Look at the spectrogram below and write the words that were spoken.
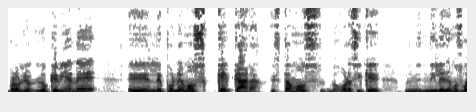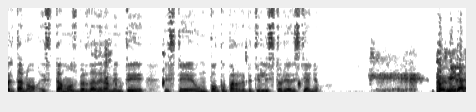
Braulio. Lo que viene, le ponemos qué cara. Estamos, ahora sí que ni le demos vuelta, ¿no? ¿Estamos verdaderamente este, un poco para repetir la historia de este año? Pues mira,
